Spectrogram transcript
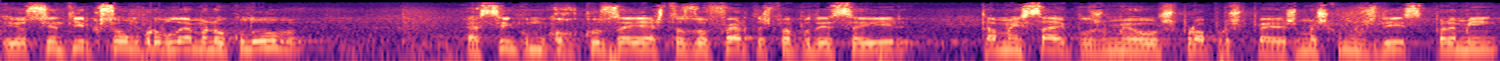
eu sentir que sou um problema no clube, assim como recusei estas ofertas para poder sair, também saio pelos meus próprios pés. Mas como vos disse, para mim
